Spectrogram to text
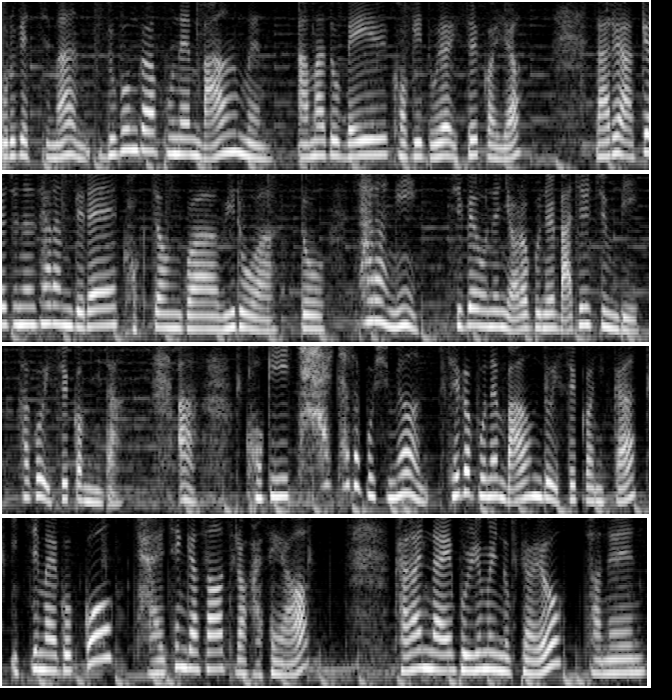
모르겠지만 누군가 보낸 마음은 아마도 매일 거기 놓여 있을걸요? 나를 아껴주는 사람들의 걱정과 위로와 또 사랑이 집에 오는 여러분을 맞을 준비 하고 있을 겁니다. 아, 거기 잘 찾아보시면 제가 보낸 마음도 있을 거니까 잊지 말고 꼭 잘 챙겨서 들어가세요. 강한나의 볼륨을 높여요. 저는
